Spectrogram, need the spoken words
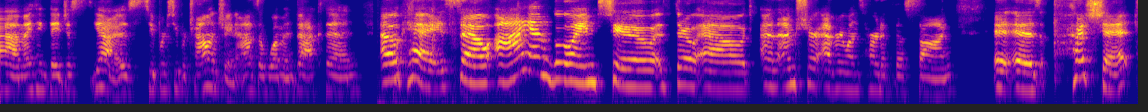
um, I think they just, yeah, it was super, super challenging as a woman back then. Okay, so I am going to throw out, and I'm sure everyone's heard of this song. It is Push It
